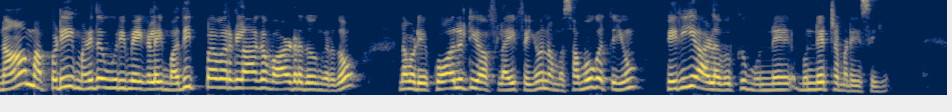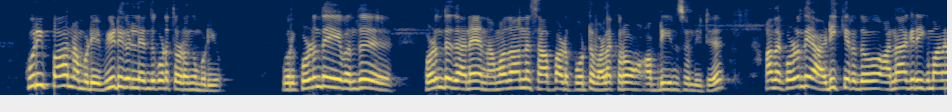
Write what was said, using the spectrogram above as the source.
நாம் அப்படி மனித உரிமைகளை மதிப்பவர்களாக வாழ்றதுங்கிறதும் நம்முடைய குவாலிட்டி ஆஃப் லைஃப்பையும் நம்ம சமூகத்தையும் பெரிய அளவுக்கு முன்னே முன்னேற்றம் அடைய செய்யும். குறிப்பாக நம்முடைய வீடுகள்லேருந்து கூட தொடங்க முடியும். ஒரு குழந்தையை வந்து குழந்தை தானே நம்ம தானே சாப்பாடு போட்டு வளர்க்குறோம் அப்படின்னு சொல்லிட்டு அந்த குழந்தைய அடிக்கிறதோ அநாகரிகமான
